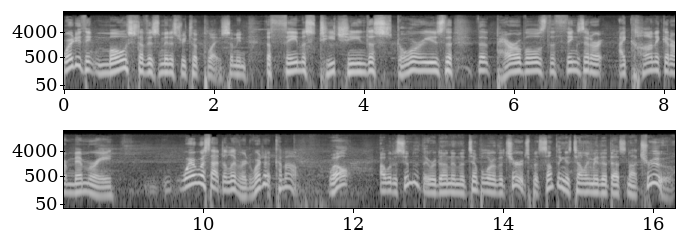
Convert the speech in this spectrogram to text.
where do you think most of his ministry took place? I mean, the famous teaching, the stories, the, the parables, the things that are iconic in our memory. Where was that delivered? Where did it come out? Well, I would assume that they were done in the temple or the church, but something is telling me that that's not true.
